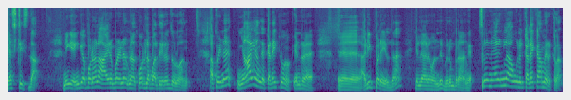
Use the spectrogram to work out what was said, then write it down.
ஜஸ்டிஸ் தான். நீங்கள் எங்கே போனாலும் ஆயிரம் படம் நான் கோர்ட்டில் பார்த்துக்கிறேன்னு சொல்லுவாங்க. அப்போ என்ன? நியாயம் அங்கே கிடைக்கும் என்ற அடிப்படையில் தான் எல்லாரும் வந்து விரும்புகிறாங்க சில நேரங்களில் அவங்களுக்கு கிடைக்காம இருக்கலாம்.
